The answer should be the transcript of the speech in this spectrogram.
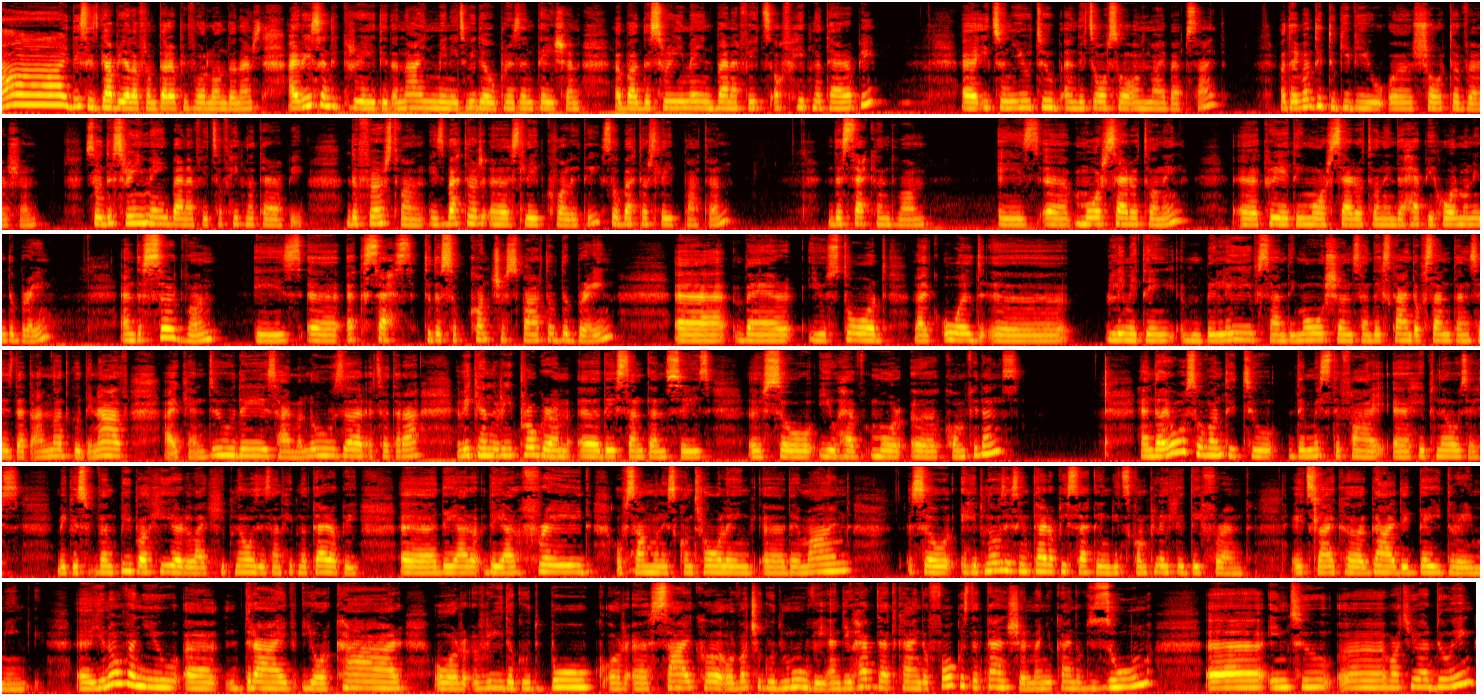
Hi, this is Gabriella from Therapy for Londoners. I recently created a 9 minute video presentation about the three main benefits of hypnotherapy. Uh, it's on YouTube and it's also on my website. But I wanted to give you a shorter version. So, the three main benefits of hypnotherapy. The first one is better uh, sleep quality, so better sleep pattern. The second one is uh, more serotonin, uh, creating more serotonin, the happy hormone in the brain. And the third one is uh, access to the subconscious part of the brain, uh, where you stored like old uh, limiting beliefs and emotions and this kind of sentences that I'm not good enough, I can do this, I'm a loser, etc. We can reprogram uh, these sentences uh, so you have more confidence and I also wanted to demystify uh, hypnosis because when people hear like hypnosis and hypnotherapy, uh, they are they are afraid of someone is controlling uh, their mind. So hypnosis in therapy setting it's completely different. It's like a guided daydreaming. Uh, you know when you uh, drive your car or read a good book or a cycle or watch a good movie and you have that kind of focused attention when you kind of zoom uh, into uh, what you are doing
